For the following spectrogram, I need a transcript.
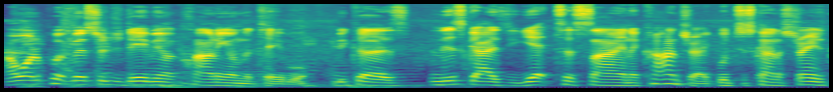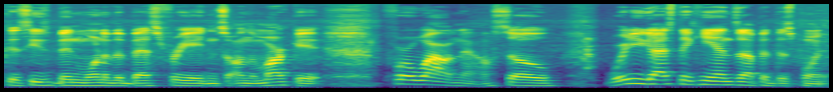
I want to put Mr. Jadeveon Clowney on the table because this guy's yet to sign a contract, which is kind of strange because he's been one of the best free agents on the market for a while now. So, where do you guys think he ends up at this point?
